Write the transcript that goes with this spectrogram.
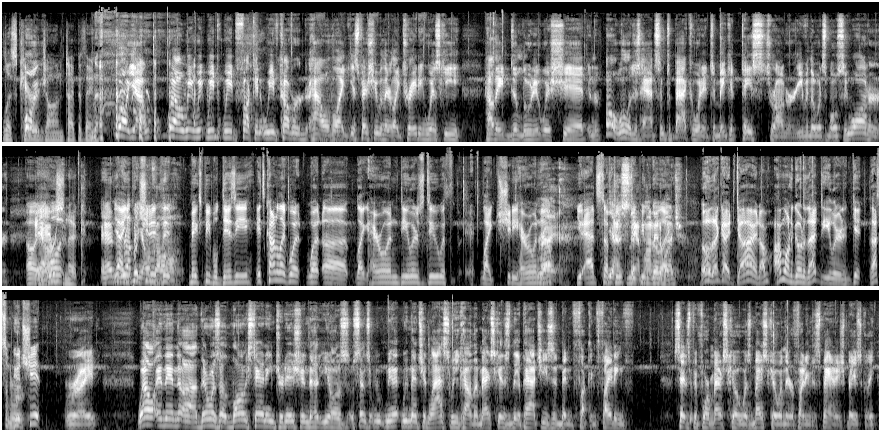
less carriage on type of thing. Well, yeah. Well, we we we'd, we'd fucking we've covered how like especially when they're like trading whiskey, how they dilute it with shit, and oh, we'll just add some tobacco in it to make it taste stronger, even though it's mostly water. Oh, yeah, And- well, Arsenic. and Yeah, you put shit in that makes people dizzy. It's kind of like what what uh like heroin dealers do with like shitty heroin Right. now. You add stuff Yeah, to it to make people go like, bunch. "Oh, that guy died. I, I want to go to that dealer to get that's some good shit." Right. Well, and then uh, there was a long-standing tradition that you know since we, mentioned last week how the Mexicans and the Apaches had been fucking fighting since before Mexico was Mexico and they were fighting the Spanish basically.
